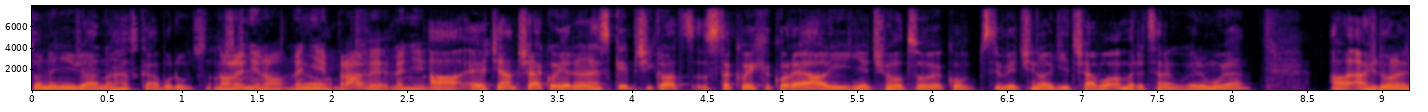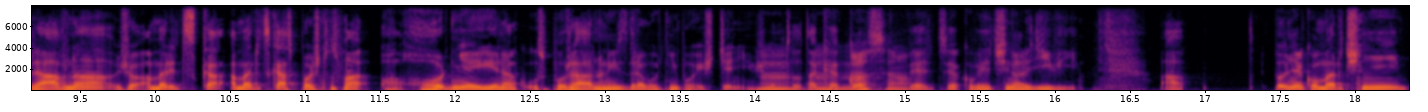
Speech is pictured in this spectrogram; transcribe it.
to není žádná hezká budoucnost. No není, no, není, Jo. právě, není. A já ti třeba jako jeden hezký příklad z takových jako reálí něčeho, co jako si většina lidí třeba o Americe neuvědomuje, ale až do nedávna, že americká, americká společnost má hodně jinak uspořádaný zdravotní pojištění. Že? Mm, to tak mm, jako, jasně, no. vě, jako většina lidí ví. A plně komerční,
